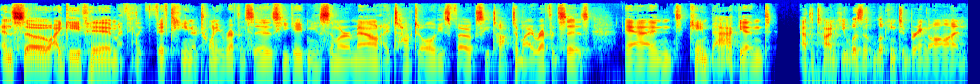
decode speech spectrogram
And so I gave him, I think like 15 or 20 references. He gave me a similar amount. I talked to all of these folks. He talked to my references and came back. And at the time, he wasn't looking to bring on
